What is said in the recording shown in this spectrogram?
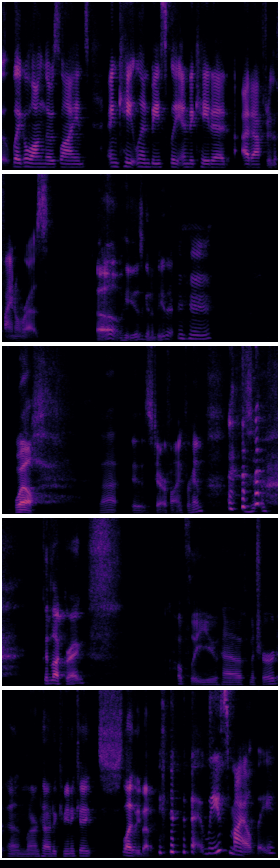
uh, like along those lines, and Kaitlyn basically indicated at after the final rose. Oh, he is going to be there. Mm-hmm. Well, that is terrifying for him. Good luck, Greg. Hopefully, you have matured and learned how to communicate slightly better. At least mildly.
